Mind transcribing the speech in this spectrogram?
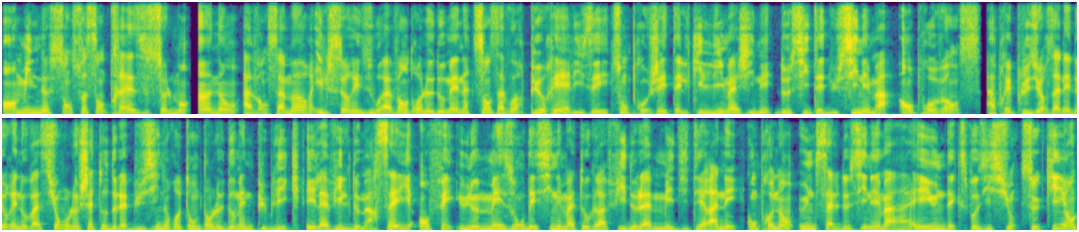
En 1973, seulement un an avant sa mort, il se résout à vendre le domaine sans avoir pu réaliser son projet tel qu'il l'imaginait de citer du cinéma en Provence. Après plusieurs années de rénovation, le château de la Busine retombe dans le domaine public et la ville de Marseille en fait une maison des cinématographies de la Méditerranée, comprenant une salle de cinéma et une d'exposition. Ce qui en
